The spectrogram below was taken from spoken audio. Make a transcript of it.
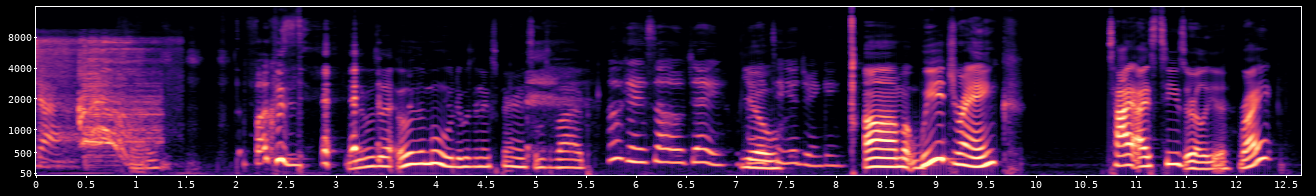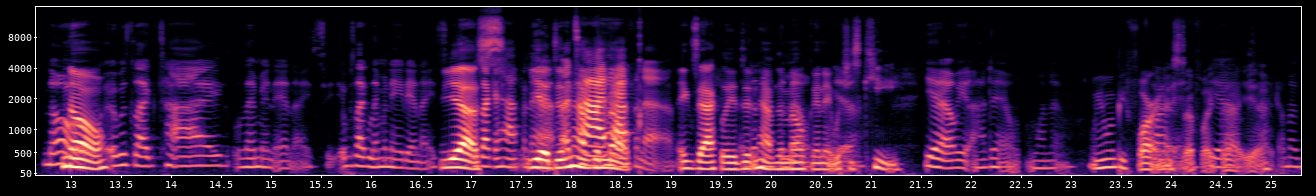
Child. Fuck was that? It was a it was a mood. It was an experience. It was a vibe. okay, so Jay, what Yo. kind of tea you drinking? Um, we drank Thai iced teas earlier, right? No, No. it was like Thai lemon and ice tea. It was like lemonade and ice tea. Yes. it was like a half and Yeah, half. it didn't a have the milk. half and half. Exactly. It didn't have the milk, in it, which is key. Yeah, we, I didn't want to. We don't be farting and stuff like that. Yeah. I'm gonna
